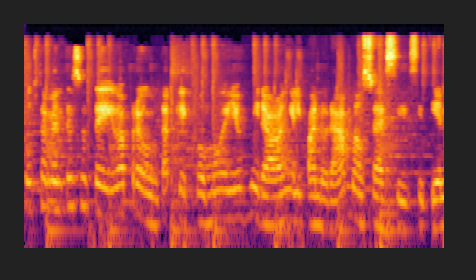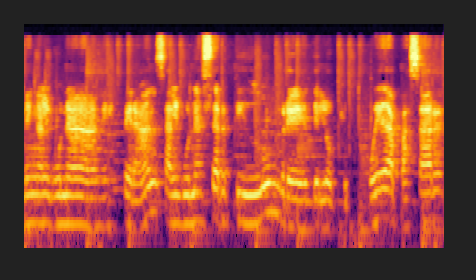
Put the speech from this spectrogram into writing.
Justamente eso te iba a preguntar, que cómo ellos miraban el panorama, o sea, si, si tienen alguna esperanza, alguna certidumbre de lo que pueda pasar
